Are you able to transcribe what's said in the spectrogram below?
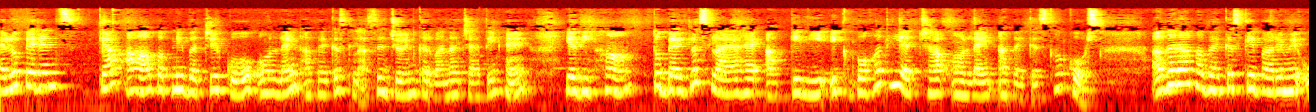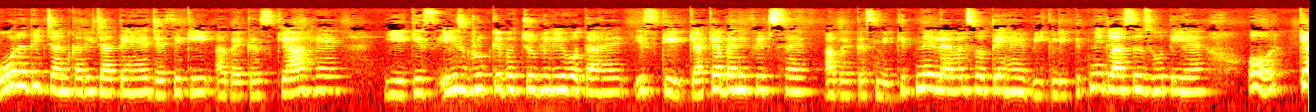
हेलो पेरेंट्स क्या आप अपने बच्चे को ऑनलाइन अबेकस क्लासेस ज्वाइन करवाना चाहते हैं? यदि हाँ तो बैगलस लाया है आपके लिए एक बहुत ही अच्छा ऑनलाइन अबेकस का कोर्स अगर आप अबेकस के बारे में और अधिक जानकारी चाहते हैं, जैसे कि अबेकस क्या है, ये किस एज ग्रुप के बच्चों के लिए होता है, इसके क्या क्या बेनिफिट्स है अबेकस में कितने लेवल्स होते हैं वीकली कितनी क्लासेस होती है और क्या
